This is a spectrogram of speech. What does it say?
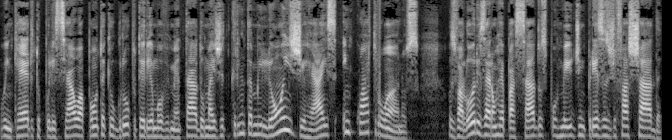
O inquérito policial aponta que o grupo teria movimentado mais de 30 milhões de reais em quatro anos. Os valores eram repassados por meio de empresas de fachada.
